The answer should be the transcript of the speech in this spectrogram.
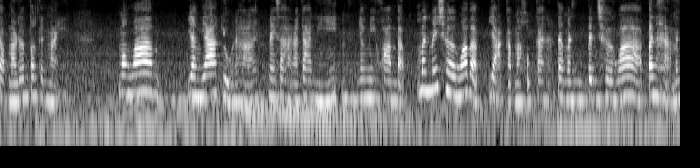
กลับมาเริ่มต้นกันใหม่ มองว่ายังยากอยู่นะคะ ในสถานการณ์นี้ยังมีความแบบมันไม่เชิงว่าแบบอยากกลับมาคบกันอะแต่มันเป็นเชิงว่าปัญหามัน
